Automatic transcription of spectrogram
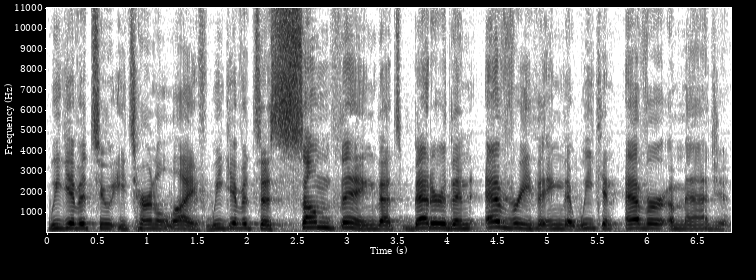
We give it to eternal life. We give it to something that's better than everything that we can ever imagine.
